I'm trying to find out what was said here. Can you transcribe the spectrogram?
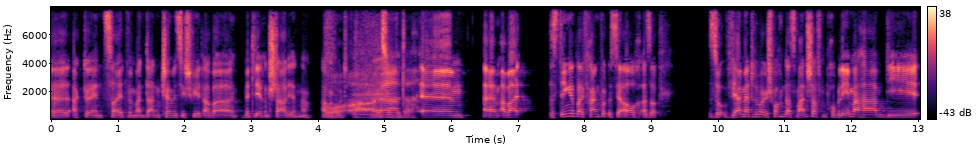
äh, aktuellen Zeit, wenn man dann Champions League spielt, aber mit leeren Stadien. Ne? Aber Boah, gut. Das ja. bitter. Ähm, ähm, aber das Ding bei Frankfurt ist ja auch, also so, wir haben ja drüber gesprochen, dass Mannschaften Probleme haben, die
